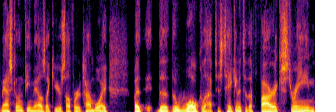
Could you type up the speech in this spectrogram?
masculine females, like you yourself are a tomboy. But the the woke left has taken it to the far extreme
